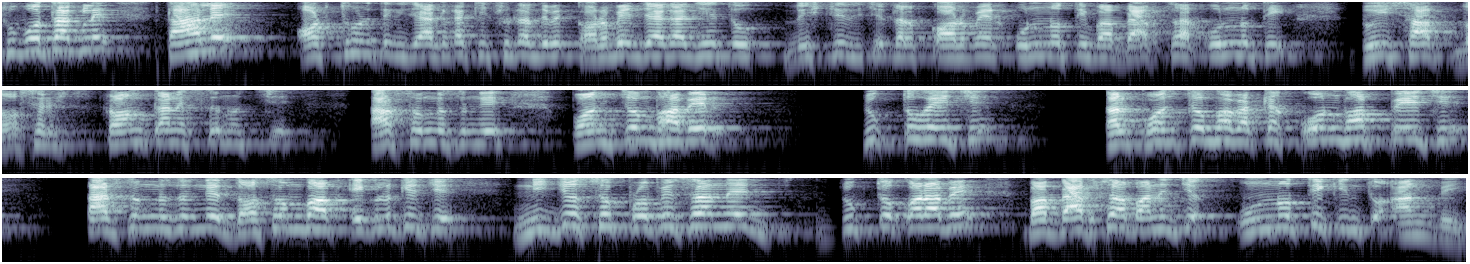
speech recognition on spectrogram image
শুভ থাকলে, তাহলে অর্থনৈতিক জায়গাটা কিছুটা দেবে। কর্মের জায়গা যেহেতু দৃষ্টি দিচ্ছে, তাহলে কর্মের উন্নতি বা ব্যবসার উন্নতি দুই সাত দশের স্ট্রং কানেকশন হচ্ছে। তার সঙ্গে সঙ্গে পঞ্চম ভাবের যুক্ত হয়েছে। তাহলে পঞ্চম ভাব একটা কোন ভাব পেয়েছে? তার সঙ্গে সঙ্গে দশম ভাব এগুলো কি হচ্ছে নিজস্ব প্রফেশনের যুক্ত করাবে বা ব্যবসা বাণিজ্যে উন্নতি কিন্তু আনবেই।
